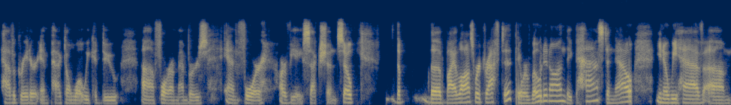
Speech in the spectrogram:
have a greater impact on what we could do uh, for our members and for our VA section. So the the bylaws were drafted, they were voted on, they passed, and now, you know, we have um,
